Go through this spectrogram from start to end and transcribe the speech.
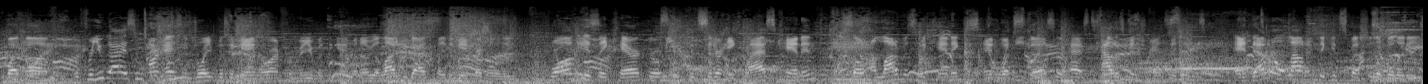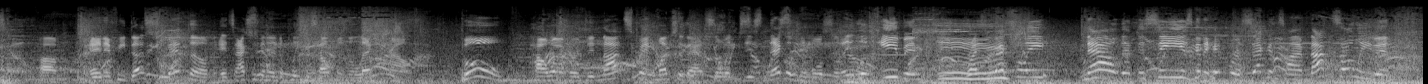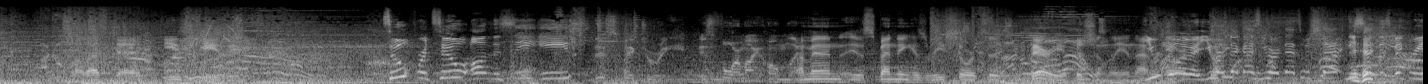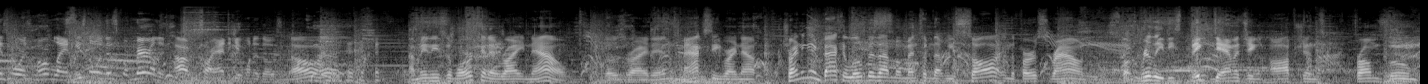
But um, for you guys who aren't as enjoyed with the game or aren't familiar with the game, I know a lot of you guys play the game regularly. Kwong is a character who you consider a glass cannon, so a lot of his mechanics and what he does he has talisman transitions, and that will allow him to get special abilities. Um, and if he does spend them, it's actually going to deplete his health in the next round. Boom, however, did not spend much of that, so it is negligible, so they look even, mm. right? especially now that the C is going to hit for a second time. Not so even. Well, that's dead. Easy, easy. Two for two on the CEs. This victory is for my homeland. My man is spending his resources very efficiently in that You, regard. wait, wait, you heard that, guys? You heard that Twitch chat? He said this victory is for his homeland. He's doing this for Maryland. Oh, I'm sorry, I had to get one of those. Oh, yeah. I mean, he's working it right now. Goes right in. Maxi right now trying to get back a little bit of that momentum that we saw in the first round. But really, these big damaging options from Boom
